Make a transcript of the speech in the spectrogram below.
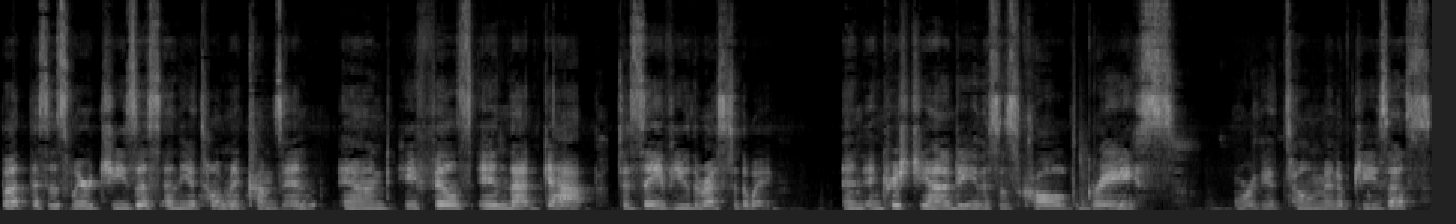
But this is where Jesus and the atonement comes in, and he fills in that gap to save you the rest of the way. And in Christianity, this is called grace or the atonement of Jesus.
